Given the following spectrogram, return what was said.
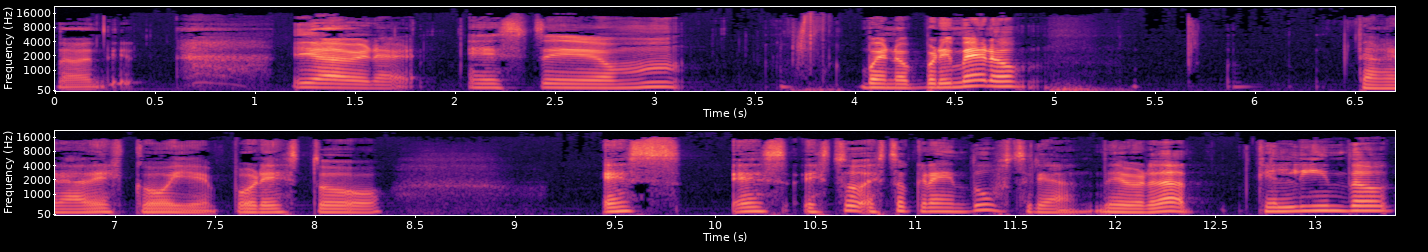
no mentira. Y a ver, a ver. Este, mm, bueno, primero, te agradezco, oye, por esto. Es, es, esto, esto crea industria, de verdad. Qué lindo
